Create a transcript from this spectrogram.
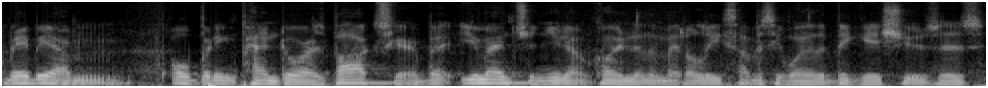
maybe I'm opening Pandora's box here, but you mentioned, you know, going to the Middle East. Obviously, one of the big issues is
